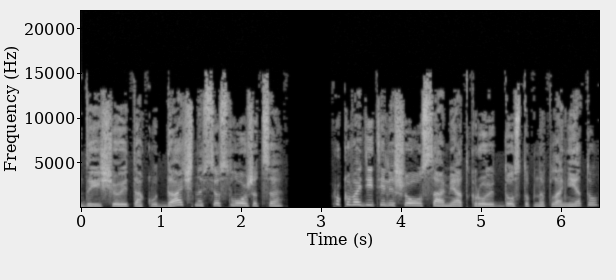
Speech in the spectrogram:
да еще и так удачно все сложится. Руководители шоу сами откроют доступ на планету,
